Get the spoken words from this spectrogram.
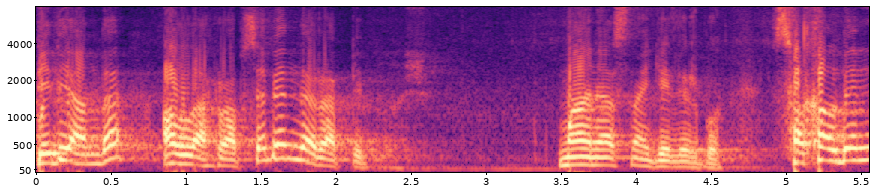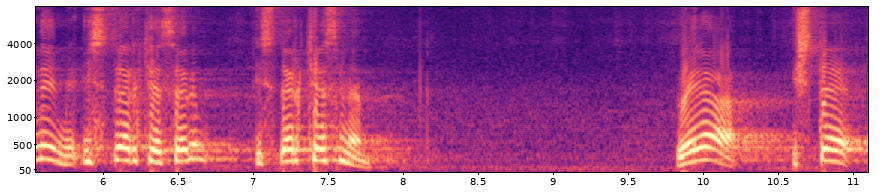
dediği anda Allah Rabse ben de Rabbim. Manasına gelir bu. Sakal benim değil mi? İster keserim, ister kesmem. Veya işte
